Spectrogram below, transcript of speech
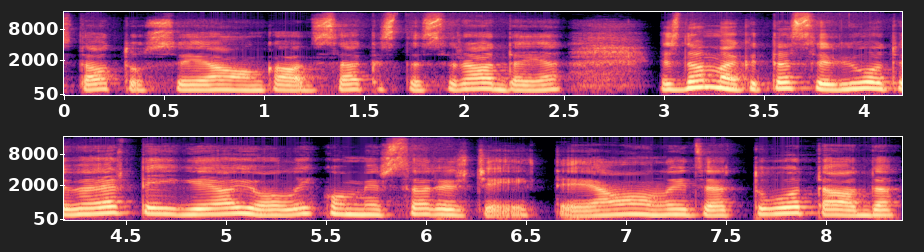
statusu, jā, un kādas sekas tas rada. Jā. Es domāju, ka tas ir ļoti vērtīgi, jā, jo likumi ir sarežģīti, jā, un līdz ar to tāda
